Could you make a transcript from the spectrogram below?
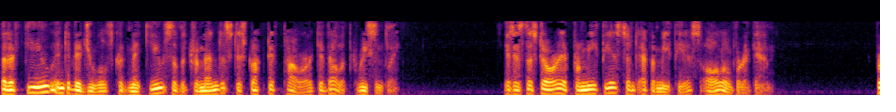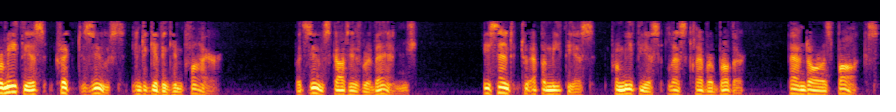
that a few individuals could make use of the tremendous destructive power developed recently. It is the story of Prometheus and Epimetheus all over again. Prometheus tricked Zeus into giving him fire. But Zeus got his revenge. He sent to Epimetheus, Prometheus' less clever brother, Pandora's box,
